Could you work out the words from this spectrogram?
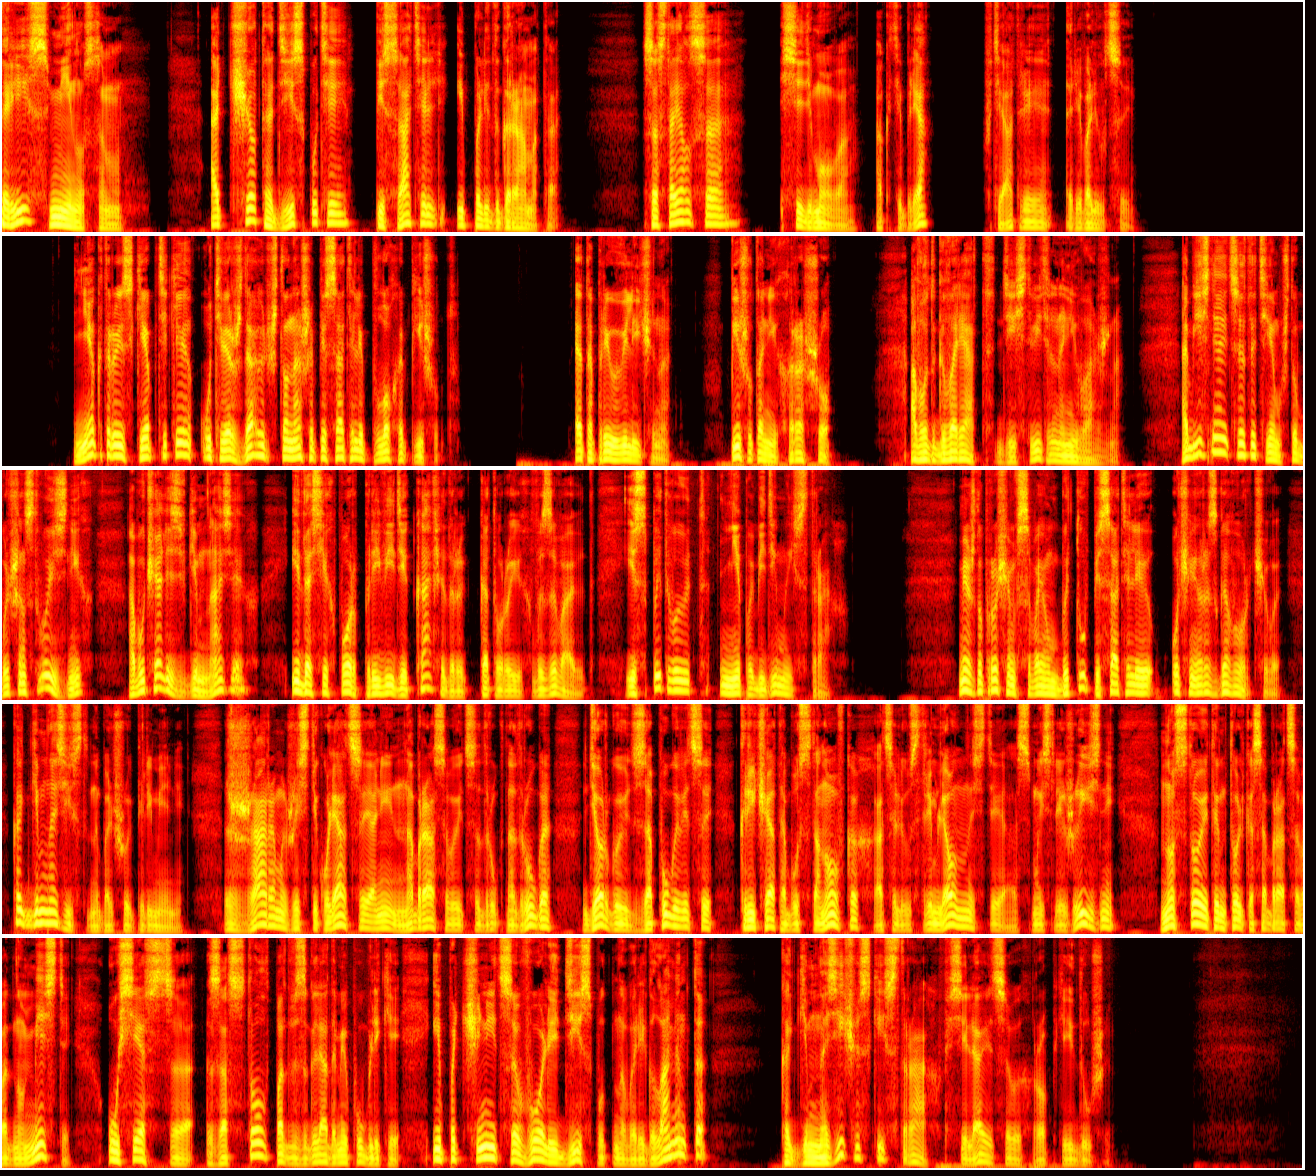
Три с минусом. Отчет о диспуте «Писатель и политграмота» состоялся 7 октября в Театре Революции. Некоторые скептики утверждают, что наши писатели плохо пишут. Это преувеличено. Пишут они хорошо. А вот говорят действительно неважно. Объясняется это тем, что большинство из них обучались в гимназиях и до сих пор при виде кафедры, которые их вызывают, испытывают непобедимый страх. Между прочим, в своем быту писатели очень разговорчивы, как гимназисты на большой перемене. С жаром и жестикуляцией они набрасываются друг на друга, дергают за пуговицы, кричат об установках, о целеустремленности, о смысле жизни, но стоит им только собраться в одном месте, усесться за стол под взглядами публики и подчиниться воле диспутного регламента, как гимназический страх вселяется в их робкие души.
